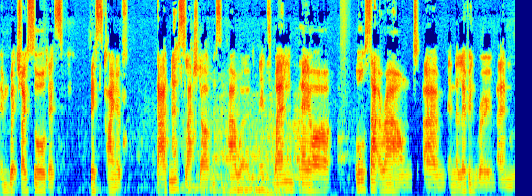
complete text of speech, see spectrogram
in which I saw this this kind of sadness slash darkness in Howard. It's when they are all sat around um, in the living room and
